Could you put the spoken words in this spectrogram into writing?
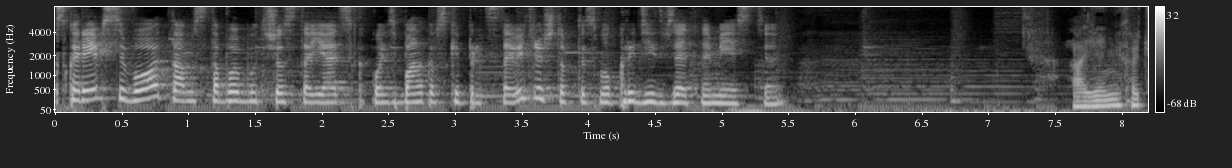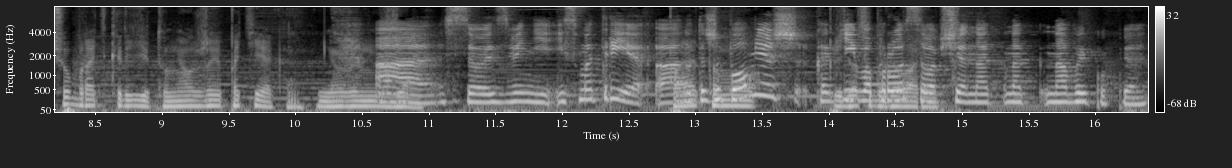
Скорее всего, там с тобой будет еще стоять какой-нибудь банковский представитель, чтобы ты смог кредит взять на месте. А я не хочу брать кредит, у меня уже ипотека, мне уже нельзя. А, все, извини. И смотри, а, ну ты же помнишь, какие вопросы вообще на, на, на выкупе?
